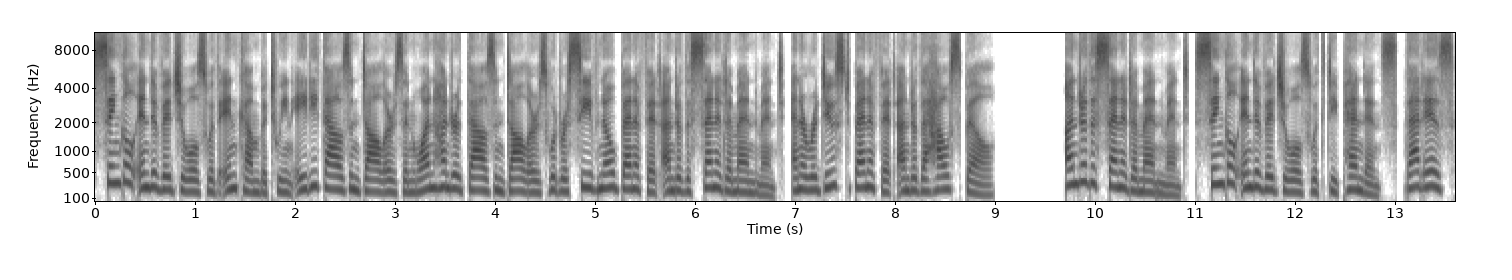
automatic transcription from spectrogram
Single individuals with income between $80,000 and $100,000 would receive no benefit under the Senate amendment, and a reduced benefit under the House bill. Under the Senate amendment, single individuals with dependents, that is,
